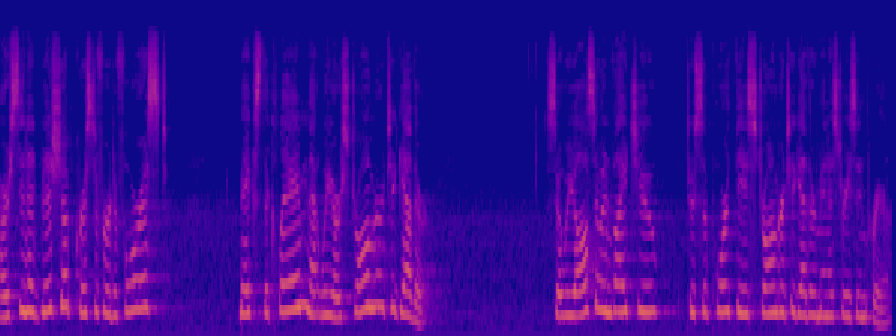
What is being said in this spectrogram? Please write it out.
Our Synod Bishop, Christopher DeForest, makes the claim that we are stronger together. So we also invite you to support these Stronger Together ministries in prayer.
